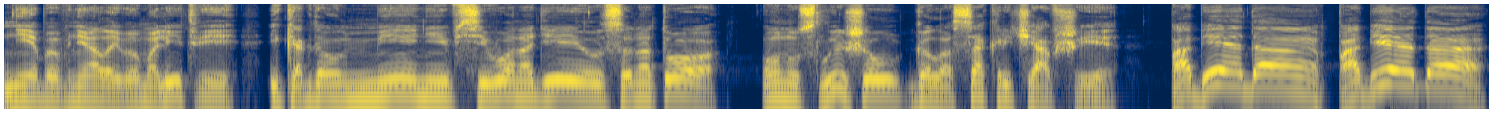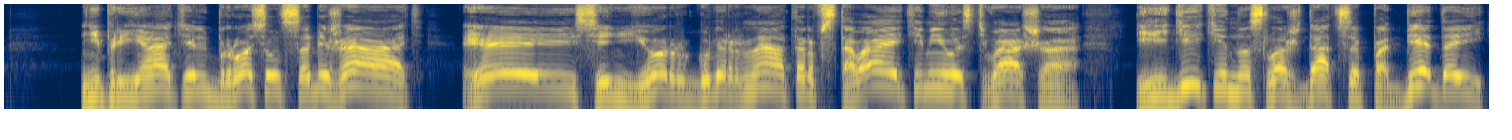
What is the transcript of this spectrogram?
Небо вняло его молитве, и когда он менее всего надеялся на то, он услышал голоса, кричавшие «Победа! Победа!» Неприятель бросился бежать. «Эй, сеньор губернатор, вставайте, милость ваша! Идите наслаждаться победой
